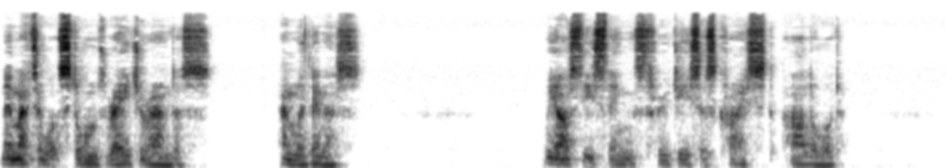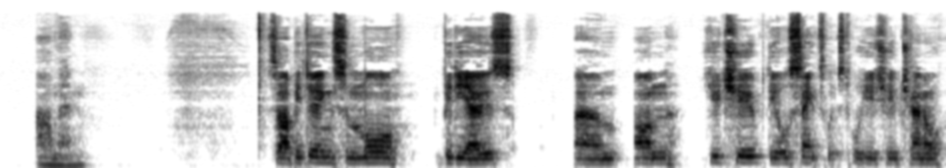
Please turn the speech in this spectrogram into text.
no matter what storms rage around us and within us. We ask these things through Jesus Christ our Lord. Amen. So I'll be doing some more videos um, on YouTube, the All Saints Whitstable YouTube channel,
